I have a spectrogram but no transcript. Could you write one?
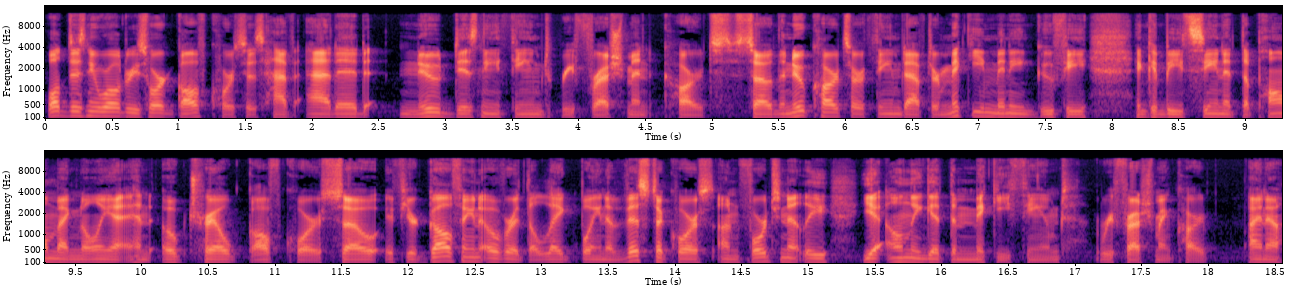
Walt Disney World Resort golf courses have added new Disney themed refreshment carts. So the new carts are themed after Mickey, Minnie, Goofy, and can be seen at the Palm Magnolia and Oak Trail golf course. So if you're golfing over at the Lake Buena Vista course, unfortunately, you only get the Mickey themed refreshment cart. I know,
